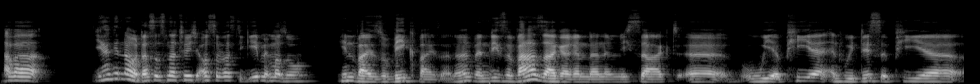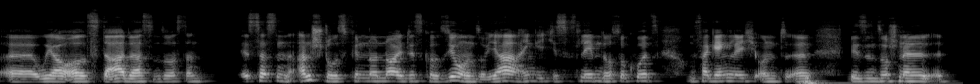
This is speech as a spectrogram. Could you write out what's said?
Aber, ja genau, das ist natürlich auch sowas, die geben immer so Hinweise, so Wegweiser, ne? Wenn diese Wahrsagerin dann nämlich sagt, uh, we appear and we disappear, uh, we are all stardust und sowas, dann ist das ein Anstoß für eine neue Diskussion. So, ja, eigentlich ist das Leben doch so kurz und vergänglich und äh, wir sind so schnell äh,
